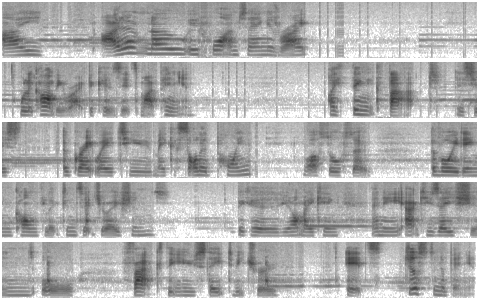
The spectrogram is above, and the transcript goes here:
I I don't know if what I'm saying is right. Well, it can't be right because it's my opinion. I think that is just a great way to make a solid point whilst also avoiding conflict in situations because you're not making any accusations or facts that you state to be true. It's just an opinion.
